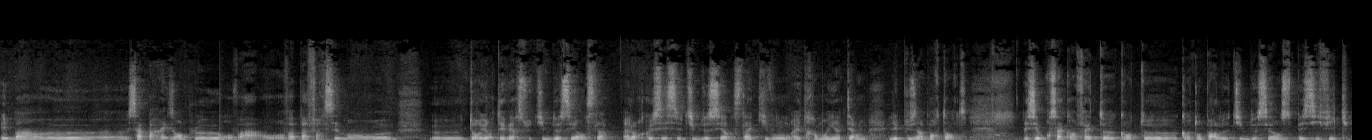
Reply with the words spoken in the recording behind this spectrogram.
eh ben euh, ça par exemple on va va pas forcément euh, euh, t'orienter vers ce type de séance là alors que c'est ce type de séance là qui vont être à moyen terme les plus importantes. Et c'est pour ça qu'en fait quand on parle de type de séance spécifique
